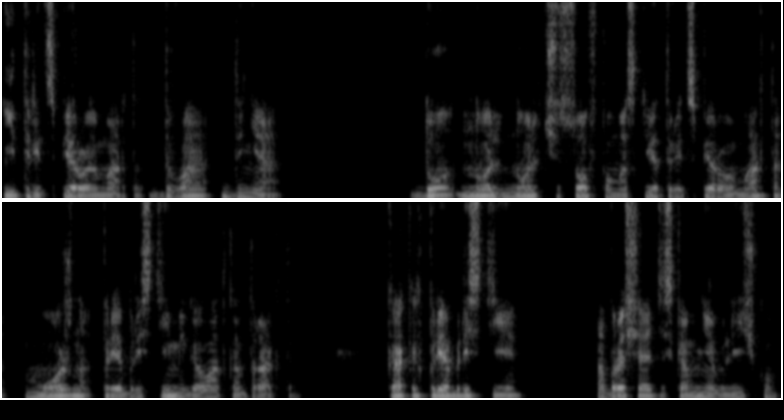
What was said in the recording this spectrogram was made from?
и 31 марта. Два дня. До 00 часов по Москве 31 марта можно приобрести мегаватт-контракты. Как их приобрести? Обращайтесь ко мне в личку.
